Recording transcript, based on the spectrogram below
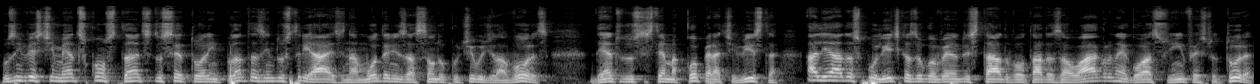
os investimentos constantes do setor em plantas industriais e na modernização do cultivo de lavouras dentro do sistema cooperativista, aliado às políticas do governo do estado voltadas ao agronegócio e infraestrutura,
